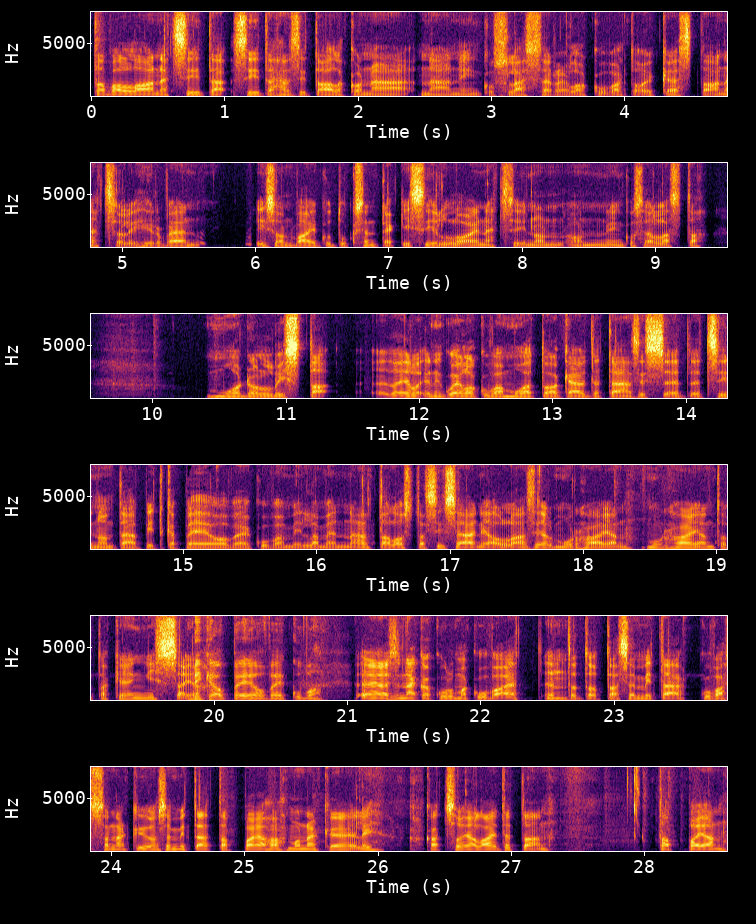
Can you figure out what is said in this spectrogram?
tavallaan, että siitä, siitähän sitten alkoi nämä, nämä niin kuin slasher-elokuvat oikeastaan, että se oli hirveän ison vaikutuksen teki silloin, että siinä on, on niin kuin sellaista muodollista niin kuin elokuvan muotoa käytetään, siis, että, että siinä on tämä pitkä POV-kuva, millä mennään talosta sisään ja ollaan siellä murhaajan, murhaajan tota, kengissä. Mikä on POV-kuva? Se näkökulmakuva, että, mm. että tota, se mitä kuvassa näkyy on se mitä tappajahahmo näkee, eli katsoja laitetaan tappajan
